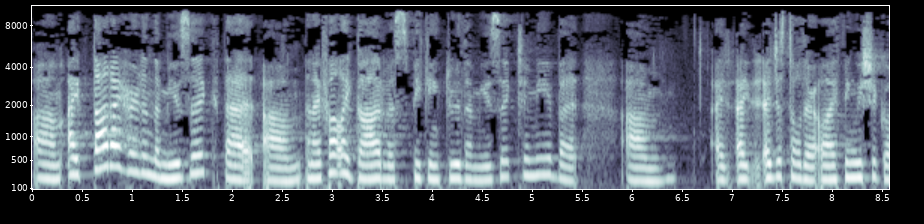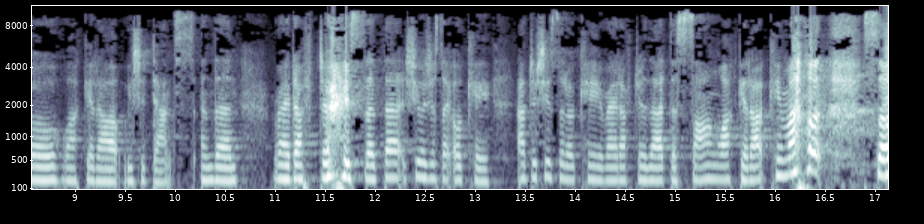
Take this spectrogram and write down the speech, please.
um, I thought I heard in the music that, um, and I felt like God was speaking through the music to me, but um, I, I, I just told her, oh, I think we should go walk it out. We should dance. And then right after I said that, she was just like, okay. After she said okay, right after that, the song Walk It Out came out. so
